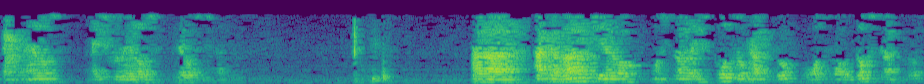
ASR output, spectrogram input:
criminales, excluirlos de los estados. Para acabar, quiero mostrarles otro gráfico, o dos gráficos,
